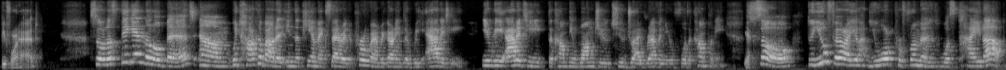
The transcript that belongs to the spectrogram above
beforehand. So let's dig in a little bit. Um, we talk about it in the PM Accelerator program regarding the reality. In reality, the company wants you to drive revenue for the company. Yes. So do you feel like you, your performance was tied up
